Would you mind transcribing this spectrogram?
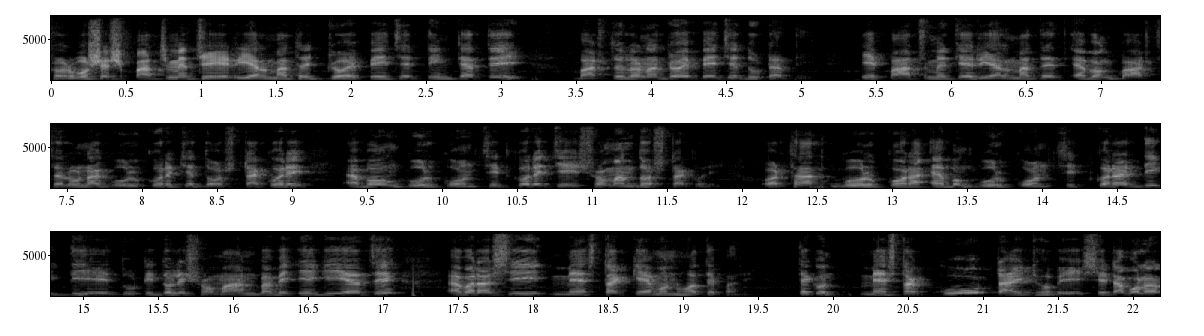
সর্বশেষ পাঁচ ম্যাচে রিয়াল মাদ্রিদ জয় পেয়েছে তিনটাতেই, বার্সেলোনা জয় পেয়েছে দুটাতে এই পাঁচ ম্যাচে রিয়াল মাদ্রিদ এবং বার্সেলোনা গোল করেছে দশটা করে এবং গোল কনসিড করেছে সমান দশটা করে। অর্থাৎ গোল করা এবং গোল কনসিড করার দিক দিয়ে দুটি দলই সমানভাবে এগিয়ে আছে। এবার আসি ম্যাচটা কেমন হতে পারে। দেখুন ম্যাচটা খুব টাইট হবে, সেটা বলার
